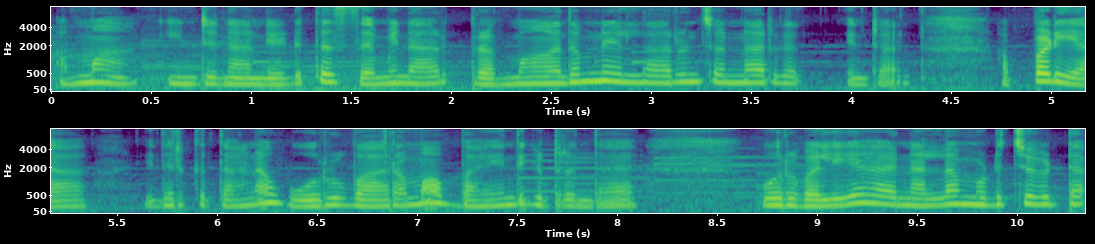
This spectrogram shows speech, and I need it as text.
அம்மா இன்று நான் எடுத்த செமினார் பிரமாதம்னு எல்லாரும் சொன்னார்கள் என்றாள். அப்படியா? இதற்குத்தானே ஒரு வாரமாக பயந்துக்கிட்டு இருந்த? ஒரு வழியாக நல்லா முடிச்சு விட்டா?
